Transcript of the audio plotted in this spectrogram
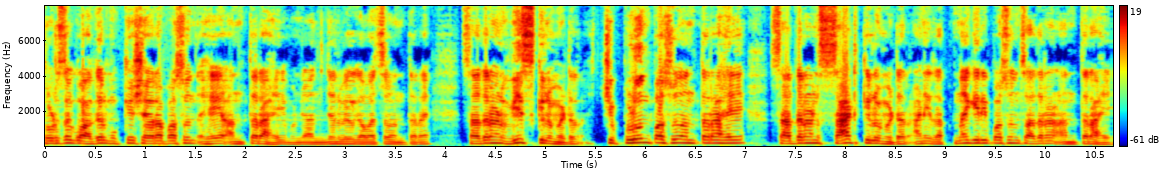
थोडंसं ग्वाघर मुख्य शहरापासून हे अंतर आहे म्हणजे अंजनवेल गावाचं अंतर आहे. साधारण वीस किलोमीटर. चिपळूणपासून अंतर आहे साधारण साठ किलोमीटर. आणि रत्नागिरीपासून साधारण अंतर आहे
